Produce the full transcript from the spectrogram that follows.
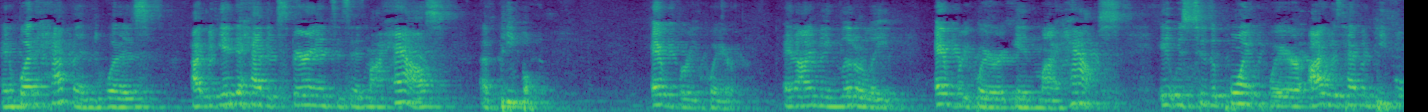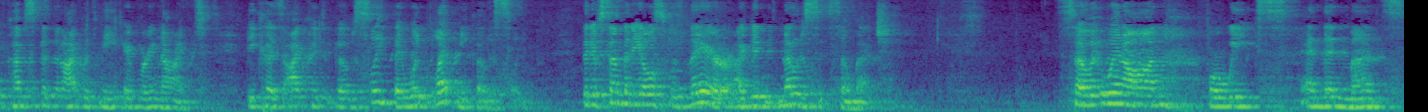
And what happened was I began to have experiences in my house of people everywhere. And I mean literally everywhere in my house. It was to the point where I was having people come spend the night with me every night because I couldn't go to sleep. They wouldn't let me go to sleep. But if somebody else was there, I didn't notice it so much. So it went on for weeks and then months.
